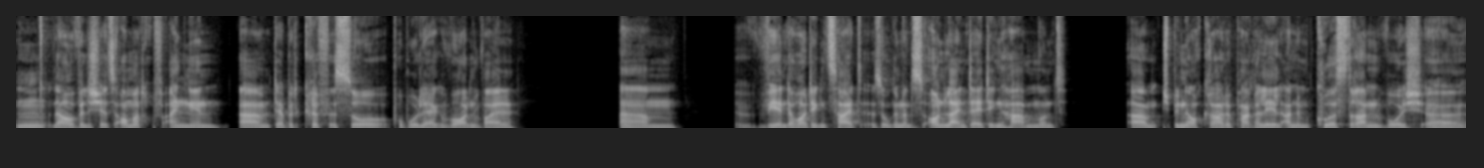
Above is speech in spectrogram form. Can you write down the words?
Hm, darauf will ich jetzt auch mal drauf eingehen. Ähm, der Begriff ist so populär geworden, weil ähm, wir in der heutigen Zeit sogenanntes Online-Dating haben und ähm, ich bin auch gerade parallel an einem Kurs dran, wo ich, äh,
